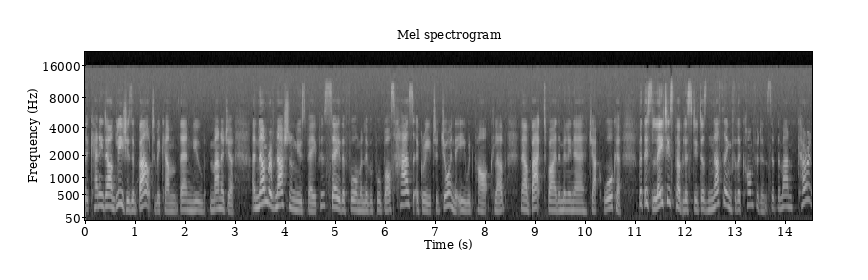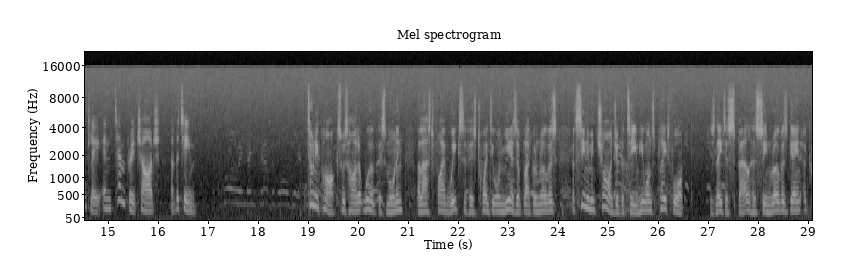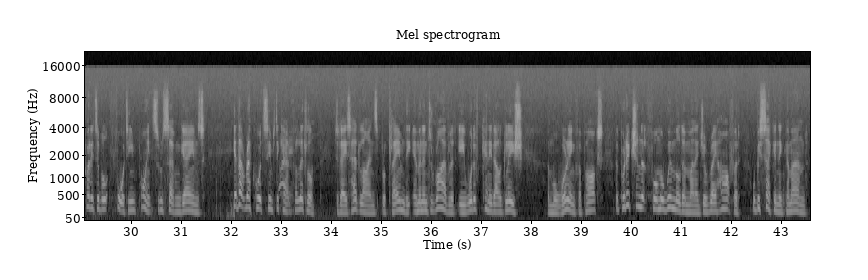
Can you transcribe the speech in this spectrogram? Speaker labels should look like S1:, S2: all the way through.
S1: that Kenny Dalglish is about to become their new manager. A number of national newspapers say the former Liverpool boss has agreed to join the Ewood Park club, now backed by the millionaire Jack Walker. But this latest publicity does nothing for the confidence of the man currently in temporary charge of the team.
S2: Tony Parkes was hard at work this morning. The last five weeks of his 21 years at Blackburn Rovers have seen him in charge of the team he once played for. His latest spell has seen Rovers gain a creditable 14 points from seven games. Yet that record seems to count for little. Today's headlines proclaim the imminent arrival at Ewood of Kenny Dalglish. And more worrying for Parkes, the prediction that former Wimbledon manager Ray Harford will be second in command.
